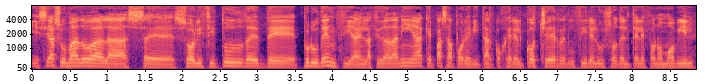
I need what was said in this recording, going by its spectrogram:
Y se ha sumado a las eh, solicitudes de prudencia en la ciudadanía que pasa por evitar coger el coche, reducir el uso del teléfono móvil,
